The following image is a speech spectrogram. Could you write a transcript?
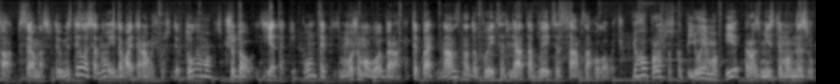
Так, все у нас сюди вмістилося. Ну і давайте рамочку сюди втулимо. Чудово, є такий пунктик, можемо вибирати. Тепер нам знадобиться для таблиці сам заголовочок. Його просто скопіюємо і розмістимо внизу.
